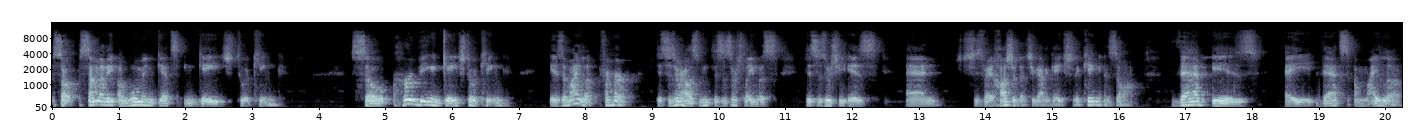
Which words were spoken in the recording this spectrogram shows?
so somebody, a woman gets engaged to a king, so her being engaged to a king is a mila for her. This is her husband. This is her shlemus. This is who she is, and she's very chashav that she got engaged to the king, and so on. That is a that's a mila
